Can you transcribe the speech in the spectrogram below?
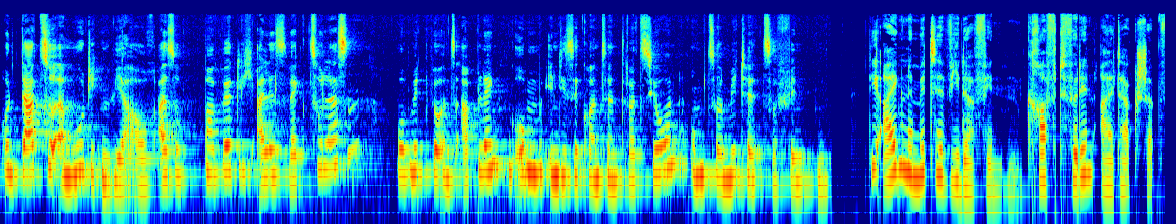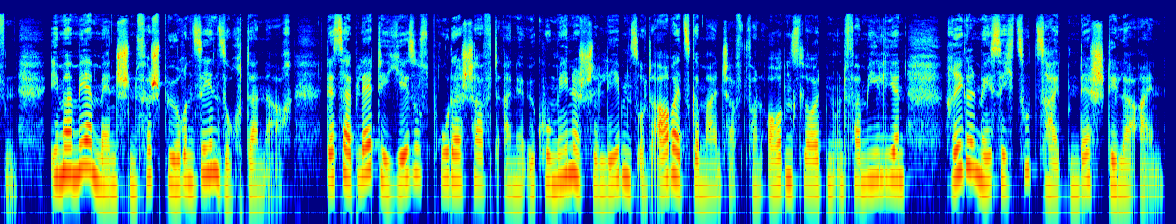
Und dazu ermutigen wir auch, also mal wirklich alles wegzulassen, womit wir uns ablenken, um in diese Konzentration, um zur Mitte zu finden die eigene Mitte wiederfinden, Kraft für den Alltag schöpfen. Immer mehr Menschen verspüren Sehnsucht danach. Deshalb lädt die Jesusbruderschaft, eine ökumenische Lebens- und Arbeitsgemeinschaft von Ordensleuten und Familien, regelmäßig zu Zeiten der Stille ein.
